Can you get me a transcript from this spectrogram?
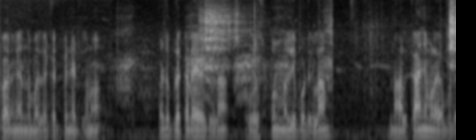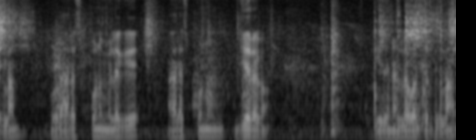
பாருங்கள் இந்த மாதிரி தான் கட் பண்ணி எடுத்துக்கணும். அடுப்பில் கடாயை வச்சுக்கலாம். ஒரு ஸ்பூன் மல்லி போட்டுக்கலாம். நாலு காஞ்ச மிளகாய் போட்டுக்கலாம். ஒரு அரை ஸ்பூனு மிளகு அரை ஸ்பூனு ஜீரகம். இதை நல்லா வறுத்து எடுத்துக்கலாம்.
